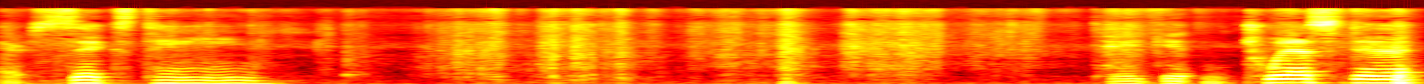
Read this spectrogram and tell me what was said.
There's 16. Take it and twist it.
